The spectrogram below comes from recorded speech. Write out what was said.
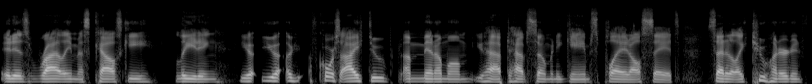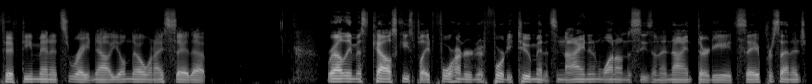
it is Riley Miskowski leading. You, you, uh, of course, I do a minimum. You have to have so many games played. I'll say it's set at like 250 minutes right now. You'll know when I say that. Riley Miskowski's played 442 minutes, 9 and 1 on the season, a 938 save percentage.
